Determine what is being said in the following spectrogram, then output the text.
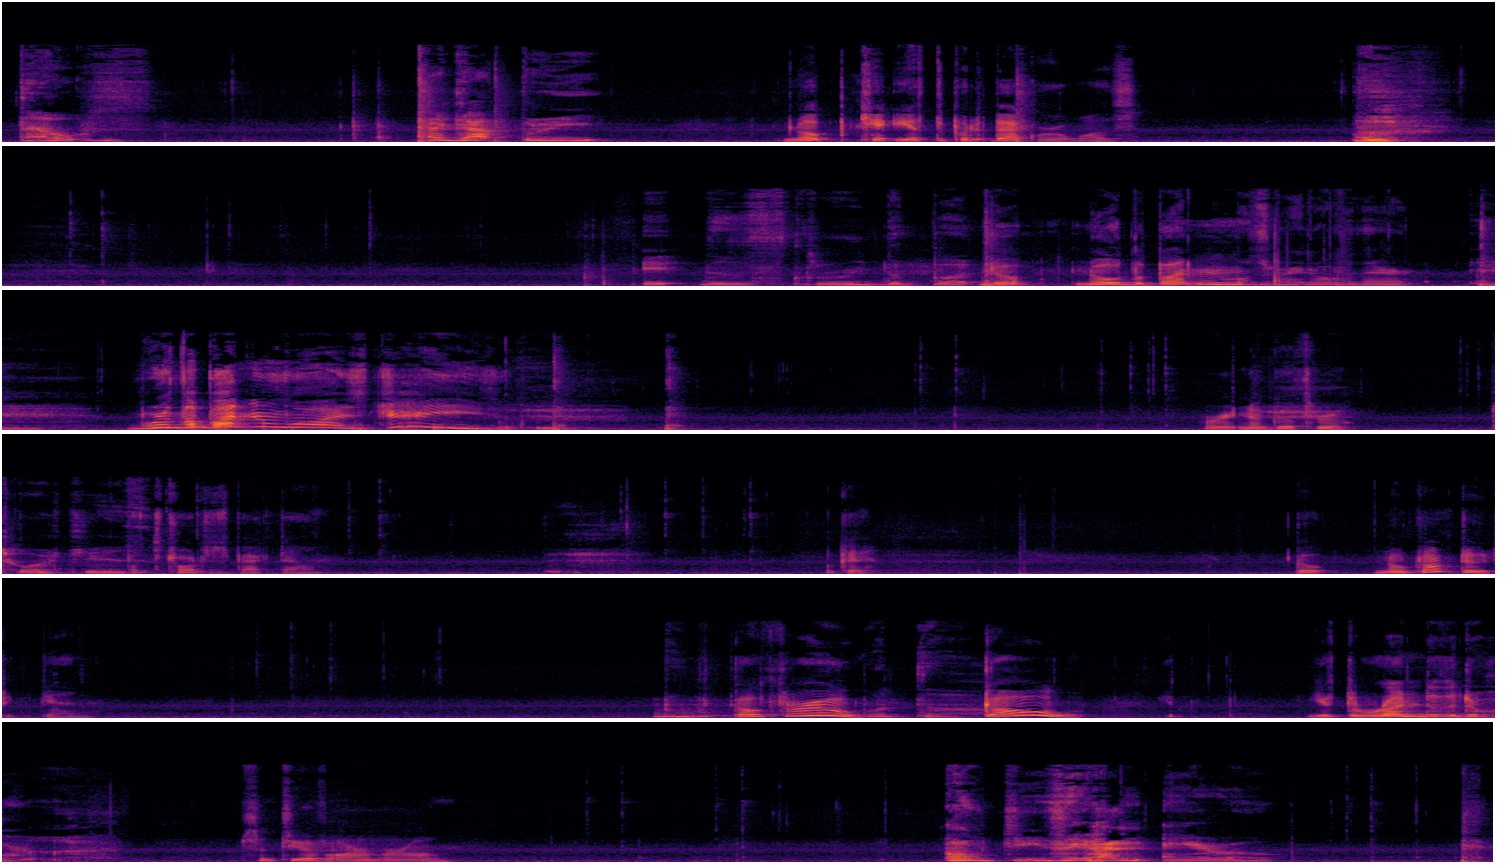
That was. I got three. Nope, can't. You have to put it back where it was. It destroyed the button. No, no, the button was right over there. Mm. Where the button was, jeez. All right, now go through. Torches. Put the torches back down. Okay. Go. No, don't do it again. Go through. What the? Go. You have to run to the door. Since you have armor on. Oh, jeez, I got an arrow.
